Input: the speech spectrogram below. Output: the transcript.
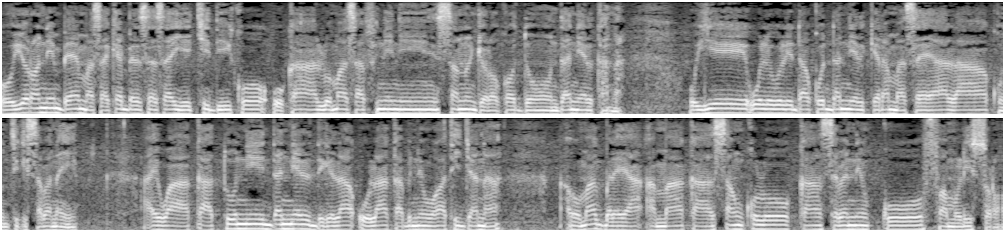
o yɔrɔnin bɛɛ masakɛ bɛrisasa ye ci di ko u ka lomasafini ni sanu jɔlɔkɔ don daniyɛli kan na o ye weleweleda ko daniyɛli kɛra masaya la kuntigi sabanan ye ayiwa k'a to ni daniyɛli degela o la kabini wagati jan na o ma gwɛlɛya a ma ka sankolo kan sɛbɛnni ko faamuli sɔrɔ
